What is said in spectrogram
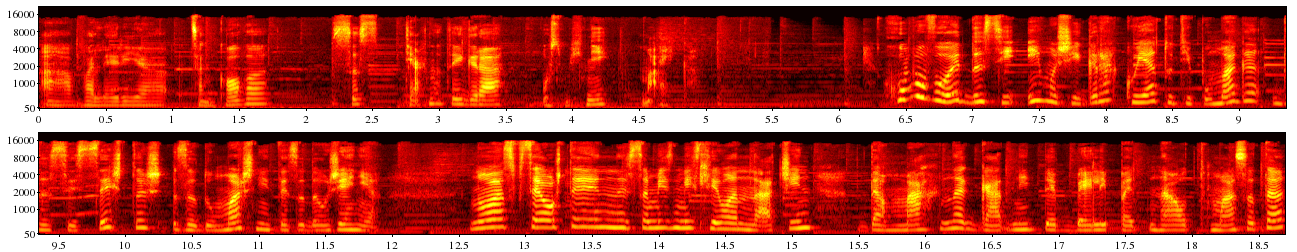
а, Валерия Цанкова с тяхната игра Усмихни майка. Хубаво е да си имаш игра, която ти помага да се сещаш за домашните задължения. Но аз все още не съм измислила начин да махна гадните бели петна от масата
